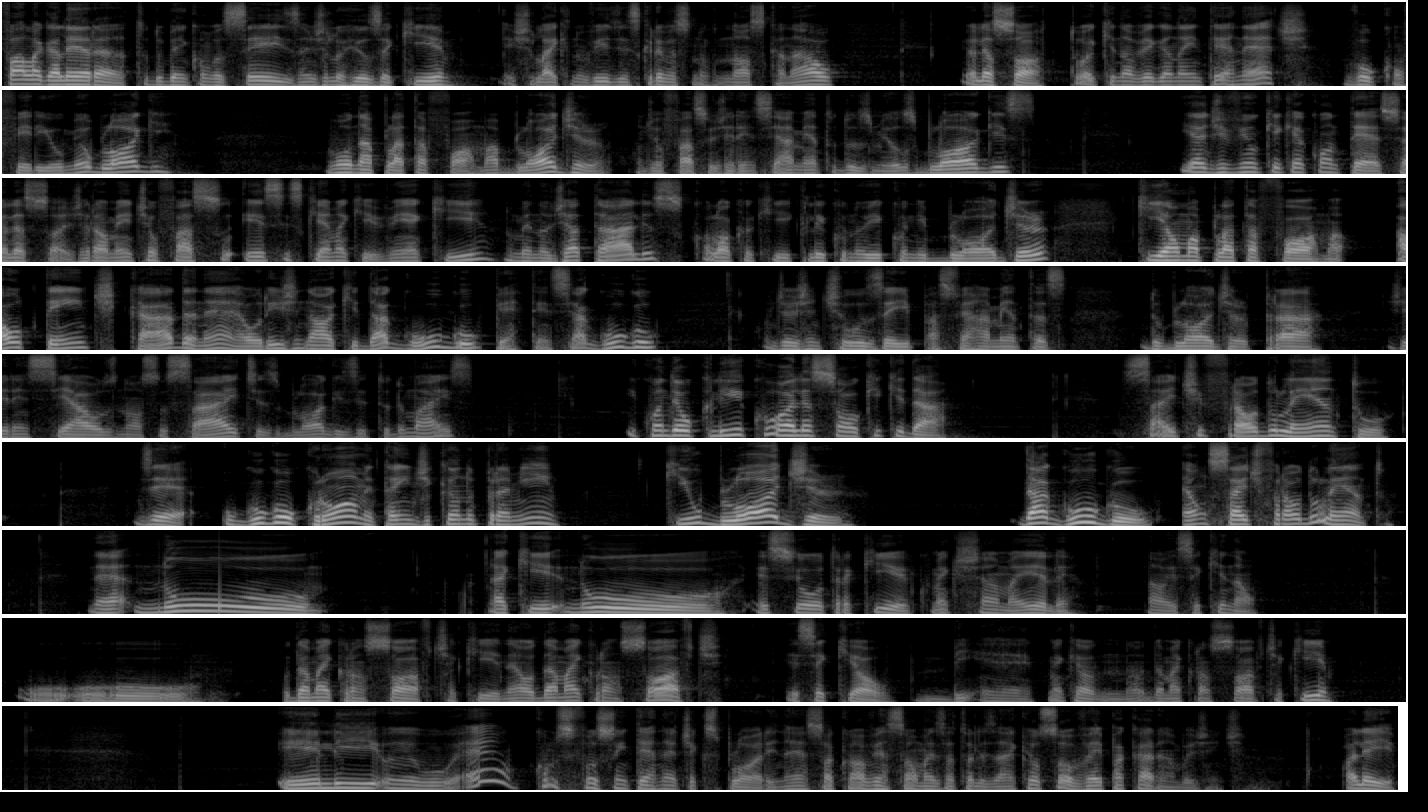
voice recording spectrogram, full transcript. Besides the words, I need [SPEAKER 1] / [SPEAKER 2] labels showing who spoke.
[SPEAKER 1] Fala galera, tudo bem com vocês? Ângelo Rios aqui. Deixa o like no vídeo, inscreva-se no nosso canal. E olha só, estou aqui navegando na internet, vou conferir o meu blog, vou na plataforma Blogger, onde eu faço o gerenciamento dos meus blogs. E adivinha o que, que acontece? Olha só, geralmente eu faço esse esquema aqui. Venho aqui no menu de atalhos, coloco aqui, clico no ícone Blogger, que é uma plataforma autenticada, né? É original aqui da Google, pertence à Google, onde a gente usa aí as ferramentas do Blogger para gerenciar os nossos sites, blogs e tudo mais. E quando eu clico, olha só o que, que dá. Site fraudulento. Quer dizer, o Google Chrome está indicando para mim que o Blogger da Google é um site fraudulento. Né? No aqui no esse outro aqui, como é que chama ele? Não, esse aqui não. O, o, o da Microsoft aqui, né? O da Microsoft, esse aqui, ó, é, como é que é o da Microsoft aqui? Ele é como se fosse o Internet Explorer, né? Só que é uma versão mais atualizada, que eu sou velho pra caramba, gente. Olha aí.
